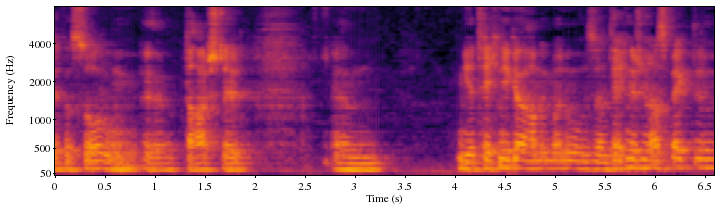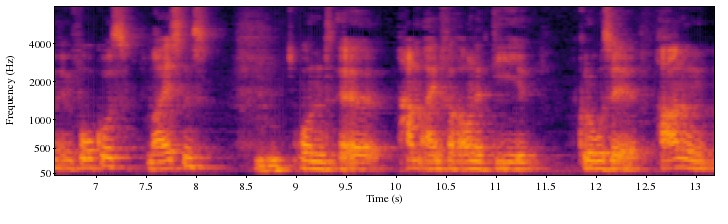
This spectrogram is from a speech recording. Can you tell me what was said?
der Versorgung äh, darstellt. Ähm, wir Techniker haben immer nur unseren technischen Aspekt im, im Fokus, meistens. Mhm. Und äh, haben einfach auch nicht die große Ahnung,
